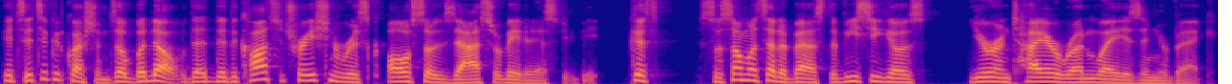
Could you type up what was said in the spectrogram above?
It's it's a good question. So, but no, the, the, the concentration risk also exacerbated SVB because so someone said it best. The VC goes, your entire runway is in your bank.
